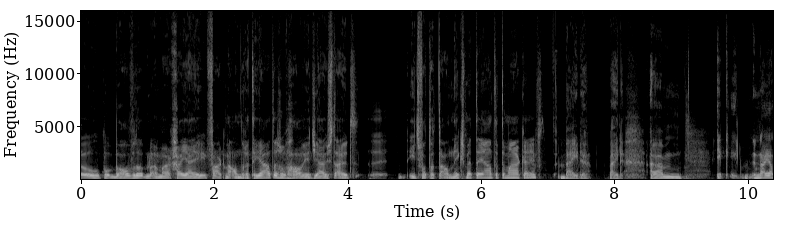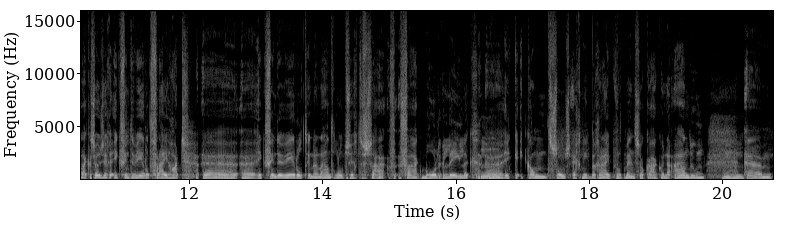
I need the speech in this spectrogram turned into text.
hoe, behalve dat, maar ga jij vaak naar andere theaters of haal je het juist uit uh, iets wat totaal niks met theater te maken heeft? Beide, beide. Um, ik, nou ja, laat ik het zo zeggen. Ik vind de wereld vrij hard. Uh, uh, ik vind de wereld in een aantal opzichten vaak behoorlijk lelijk. Mm -hmm. uh, ik, ik, kan soms echt niet begrijpen wat mensen elkaar kunnen aandoen. Mm -hmm. um,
